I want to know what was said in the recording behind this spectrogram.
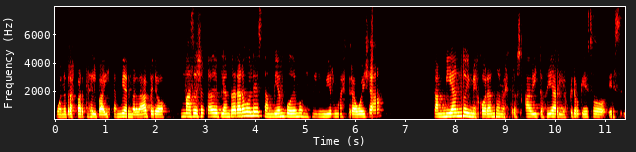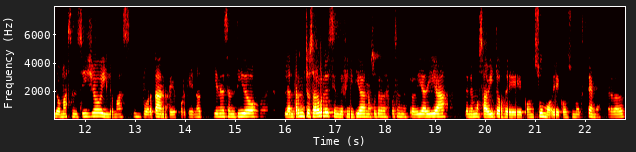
o en otras partes del país también, ¿verdad? Pero más allá de plantar árboles, también podemos disminuir nuestra huella cambiando y mejorando nuestros hábitos diarios. Creo que eso es lo más sencillo y lo más importante, porque no tiene sentido plantar muchos árboles si en definitiva nosotros después en nuestro día a día tenemos hábitos de consumo y de consumo extremo, ¿verdad?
